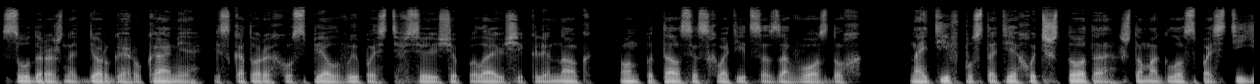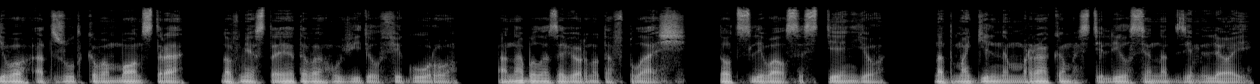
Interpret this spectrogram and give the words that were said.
судорожно дергая руками, из которых успел выпасть все еще пылающий клинок, он пытался схватиться за воздух, найти в пустоте хоть что-то, что могло спасти его от жуткого монстра, но вместо этого увидел фигуру. Она была завернута в плащ. Тот сливался с тенью. Над могильным мраком стелился над землей.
